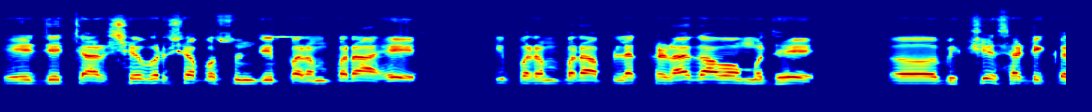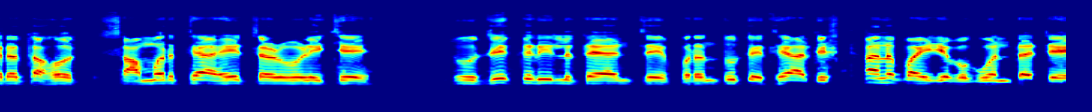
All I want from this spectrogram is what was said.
हे जे चारशे वर्षापासून जी परंपरा आहे ती परंपरा आपल्या कडागावामध्ये भिक्षेसाठी करत आहोत. सामर्थ्य आहे चळवळीचे. जो जे करील त्यांचे परंतु तेथे अधिष्ठान पाहिजे भगवंताचे.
